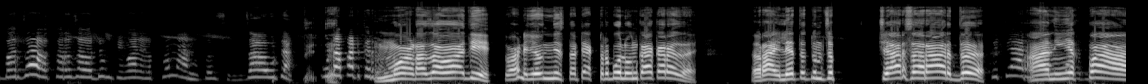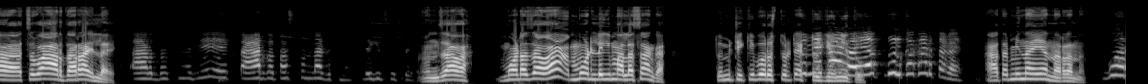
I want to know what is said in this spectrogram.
बरं जावं खरं जावं डम्पिंग वाल्याला फोन आणू कंसून जा उठा उठा पटकर मोडा जावा आधी तोंड घेऊन निसता ट्रॅक्टर बोलवून काय करायचंय? राहिले तर तुमचं चार सारा अर्ध किती अर्धा? आणि एक पाचवा अर्धा राहिलाय. अर्धा म्हणजे एक अर्धा तास पण लागत नाही लगेच होतंय. अन जावा मोडा जावा मोडलं की मला सांगा. तुम्ही टिकी बरोबर ट्रॅक्टर तुम्ही घेऊन काय येतो. एक डुलका काढता काय? आता मी नाही येणार रानात. घोर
